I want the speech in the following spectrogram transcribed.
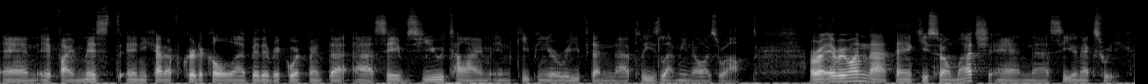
And if I missed any kind of critical uh, bit of equipment that uh, saves you time in keeping your reef, then uh, please let me know as well. All right, everyone, thank you so much and see you next week.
